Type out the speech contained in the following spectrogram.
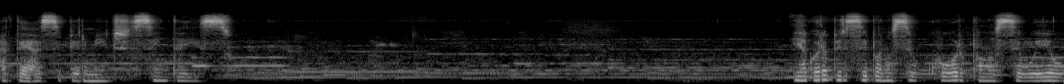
A terra se permite, sinta isso. E agora perceba no seu corpo, no seu eu,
